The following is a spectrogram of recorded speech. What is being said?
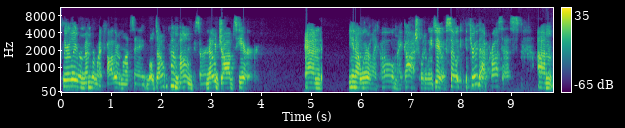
clearly remember my father-in-law saying, well, don't come home because there are no jobs here. And, you know, we were like, oh my gosh, what do we do? So through that process, um,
